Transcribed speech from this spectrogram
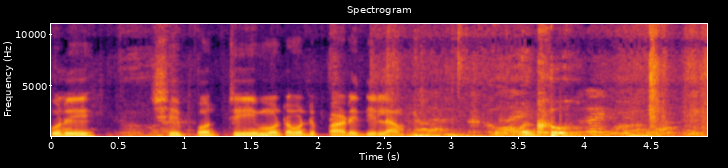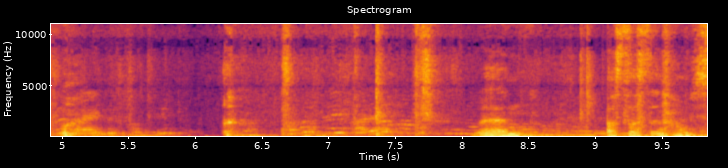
করে সেই পথটি মোটামুটি পাড়ি দিলাম। ম্যান আস্তে আস্তে নামিস।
